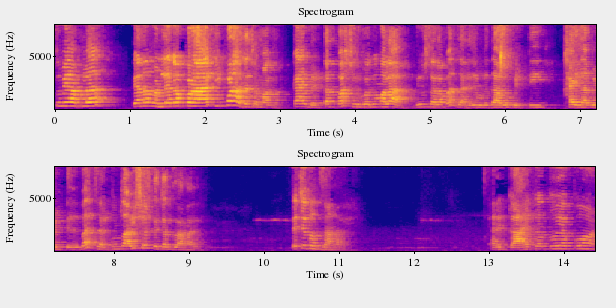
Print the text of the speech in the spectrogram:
तुम्ही आपलं त्यांना म्हणलं का पळा की पळा त्याच्या मागं. काय भेटतात पाचशे रुपये तुम्हाला? दिवसाला बस झाले तेवढे दारू भेटती खायला भेटतं बस झालं. तुमचं आयुष्यच त्याच्यात जाणार आहे. त्याच्यातच जाणार आहे. अरे काय करतोय आपण?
